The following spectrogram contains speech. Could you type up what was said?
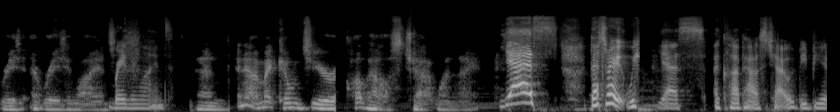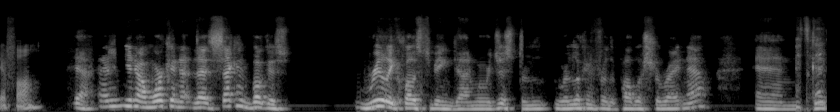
raising, at Raising Lions. Raising Lions. And you know, I might come to your clubhouse chat one night. Yes, that's right. We yes, a clubhouse chat would be beautiful. Yeah, and you know, I'm working. The second book is really close to being done. We're just we're looking for the publisher right now, and that's good.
